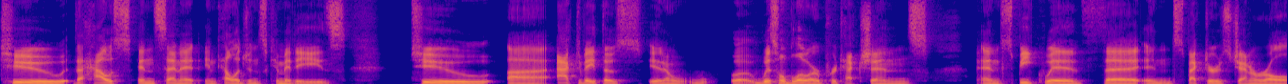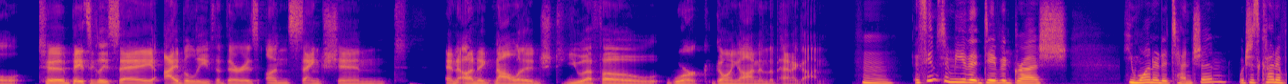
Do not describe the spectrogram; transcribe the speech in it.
to the House and Senate intelligence committees to uh, activate those, you know, whistleblower protections and speak with the inspectors general to basically say, I believe that there is unsanctioned and unacknowledged UFO work going on in the Pentagon. Hmm. It seems to me that David Grusch, he wanted attention, which is kind of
